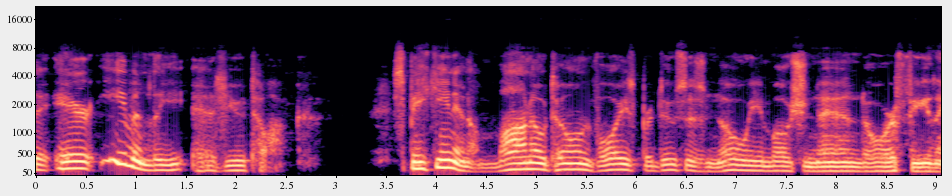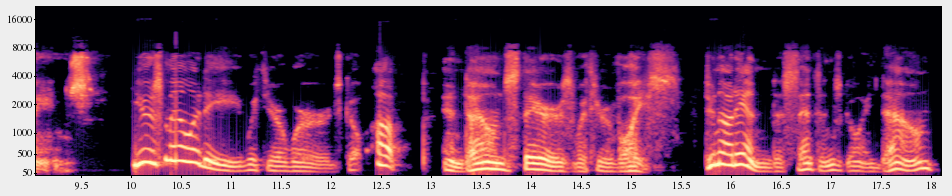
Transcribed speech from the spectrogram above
the air evenly as you talk. Speaking in a monotone voice produces no emotion and or feelings. Use melody with your words. Go up and downstairs with your voice. Do not end a sentence going down,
